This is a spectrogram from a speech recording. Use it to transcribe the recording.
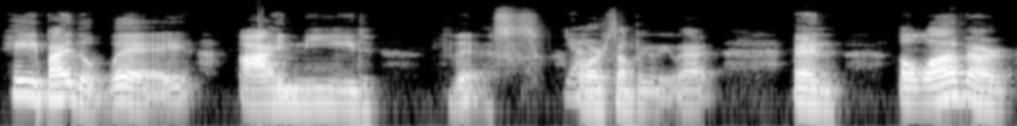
hey, by the way, I need this Yeah. or something like that. And a lot of our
